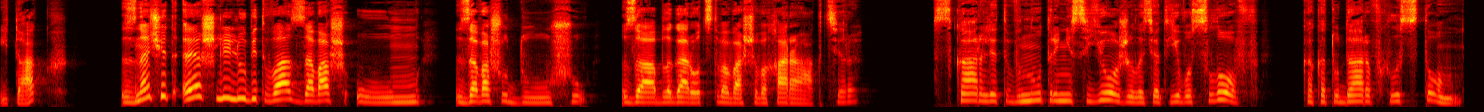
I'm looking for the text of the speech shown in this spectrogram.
Итак, значит, Эшли любит вас за ваш ум, за вашу душу, за благородство вашего характера. Скарлетт внутренне съежилась от его слов, как от ударов хлыстом.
